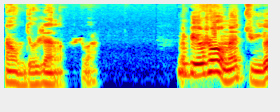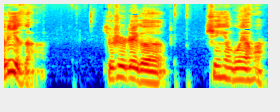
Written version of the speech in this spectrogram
那我们就认了，是吧？那比如说我们举一个例子啊，就是这个新型工业化，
